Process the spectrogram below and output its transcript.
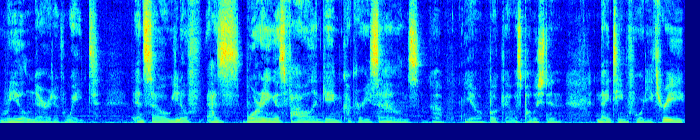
real narrative weight. And so, you know, as boring as Fowl and Game Cookery sounds, uh, you know, a book that was published in 1943,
